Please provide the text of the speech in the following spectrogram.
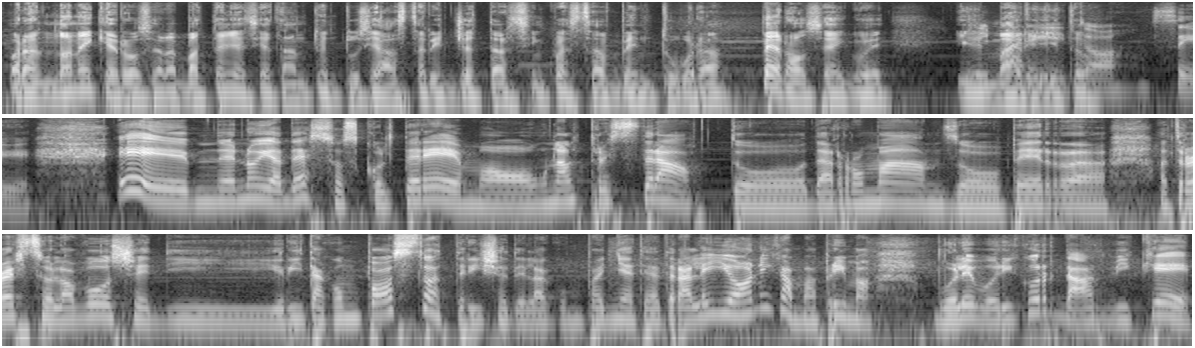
Ora, non è che Rosa Battaglia sia tanto entusiasta di gettarsi in questa avventura, però segue il, il marito. marito sì. E mm, noi adesso ascolteremo un altro estratto dal romanzo per, attraverso la voce di Rita Composto, attrice della compagnia teatrale Ionica, ma prima volevo ricordarvi che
